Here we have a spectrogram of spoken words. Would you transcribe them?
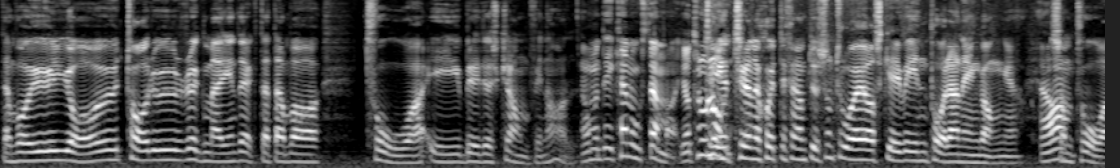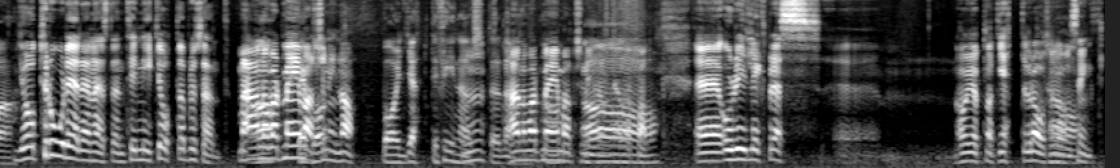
Den var ju, jag tar ur ryggmärgen direkt att den var tvåa i Breeders Crown-final. ja men det kan nog stämma. Jag tror, Tre- lång, 375 000 tror jag jag skrev in på den en gång Ja. som tvåa. jag tror det är den hästen till 98 procent. Men han Ja, har varit med i matchen var- innan. Var en jättefin häst. Mm. Han har varit med i Ja. matchen innan i alla Ja. fall. Eh, och Ridley Express eh, har ju öppnat jättebra som Ja. avstängt.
